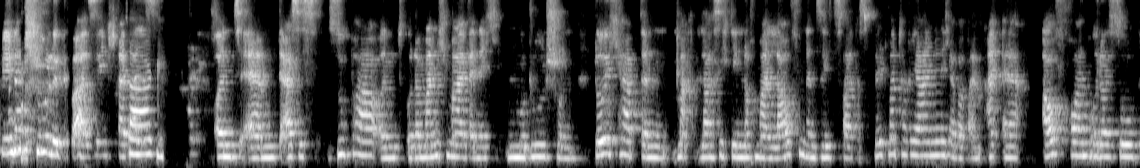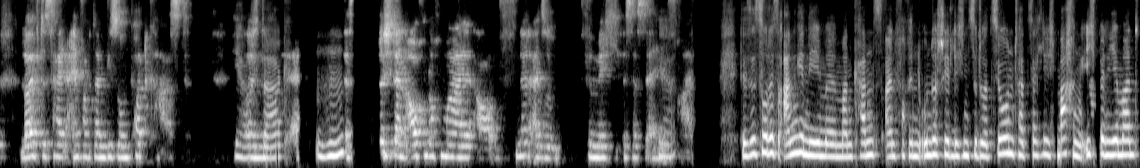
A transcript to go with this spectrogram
wie in der Schule quasi. Ich schreibe alles und ähm, da ist es super und oder manchmal, wenn ich ein Modul schon durch habe, dann lasse ich den nochmal laufen, dann sehe ich zwar das Bildmaterial nicht, aber beim äh, Aufräumen oder so läuft es halt einfach dann wie so ein Podcast. Ja, und, stark. Äh, mhm. Das bricht dann auch nochmal auf. Ne? Also für mich ist das sehr hilfreich. Das ist so das Angenehme. Man kann es einfach in unterschiedlichen Situationen tatsächlich machen. Ich bin jemand,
